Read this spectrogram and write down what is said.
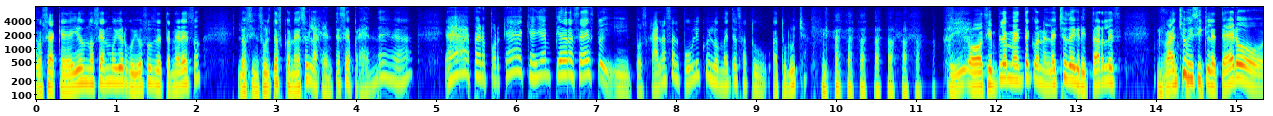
o sea, que ellos no sean muy orgullosos de tener eso, los insultas con eso y la gente se prende, ¿verdad? Eh, pero ¿por qué? Que allá en piedras esto. Y, pues jalas al público y los metes a tu, a tu lucha. sí, o simplemente con el hecho de gritarles, rancho bicicletero,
